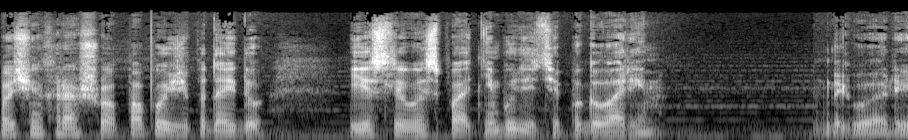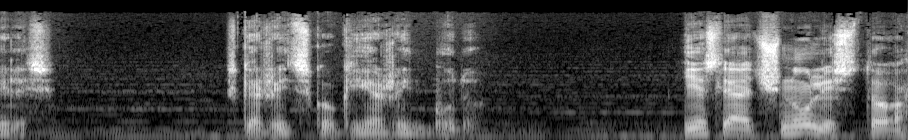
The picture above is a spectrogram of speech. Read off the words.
Очень хорошо, попозже подойду. Если вы спать не будете, поговорим». «Договорились. Скажите, сколько я жить буду?» «Если очнулись, то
